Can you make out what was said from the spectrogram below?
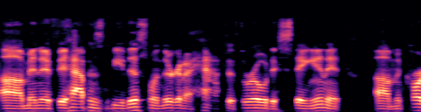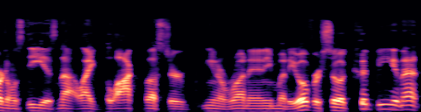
Um, and if it happens to be this one, they're gonna have to throw to stay in it. Um, the Cardinals D is not like blockbuster, you know, running anybody over. So it could be in that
